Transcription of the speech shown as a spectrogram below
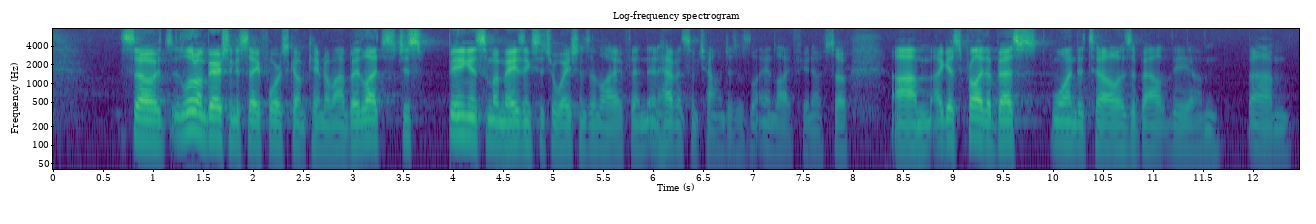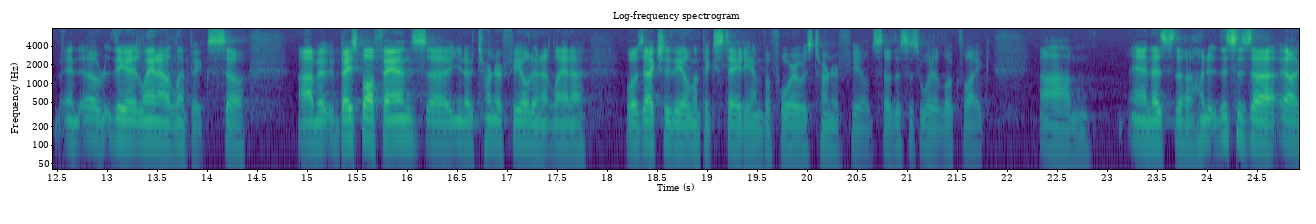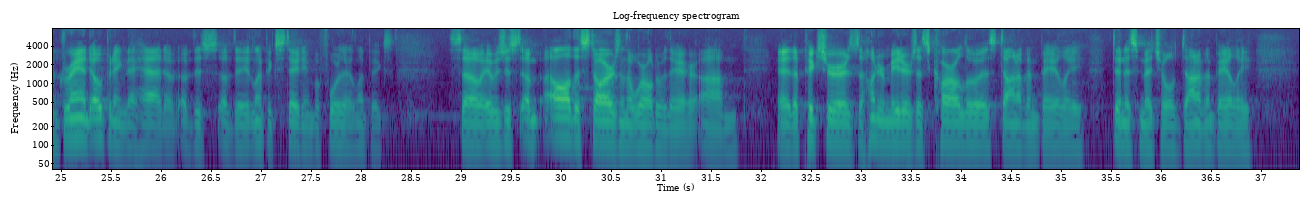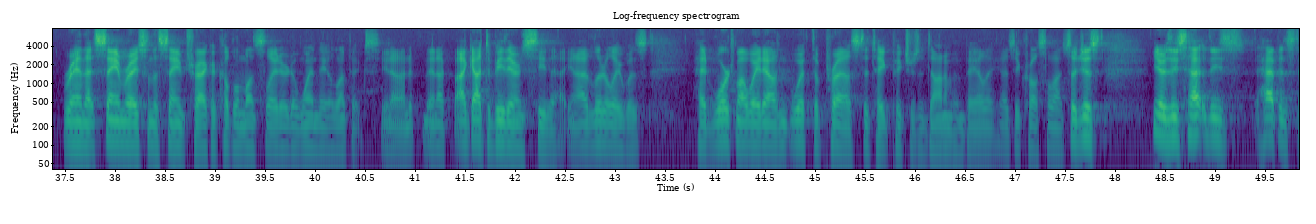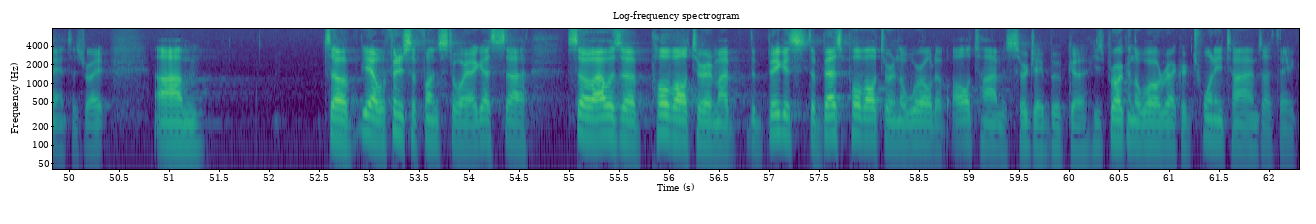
so it's a little embarrassing to say Forrest Gump came to mind, but let's just being in some amazing situations in life and, and having some challenges in life, you know. So um, I guess probably the best one to tell is about the, um, um in, uh, the Atlanta Olympics. So um, baseball fans, uh, you know, Turner Field in Atlanta was actually the Olympic Stadium before it was Turner Field. So this is what it looked like. Um, and that's the this is a, a, grand opening they had of, of, this of the Olympic Stadium before the Olympics. So it was just um, all the stars in the world were there. Um, uh, the picture is 100 meters. That's Carl Lewis, Donovan Bailey, Dennis Mitchell. Donovan Bailey ran that same race on the same track a couple of months later to win the Olympics. You know, and, and I, I, got to be there and see that. You know, I literally was had worked my way down with the press to take pictures of Donovan Bailey as he crossed the line. So just you know these ha- these happenstances, right? Um, so yeah, we'll finish the fun story. I guess. Uh, so I was a pole vaulter, and my the biggest, the best pole vaulter in the world of all time is Sergey Bubka. He's broken the world record 20 times, I think.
